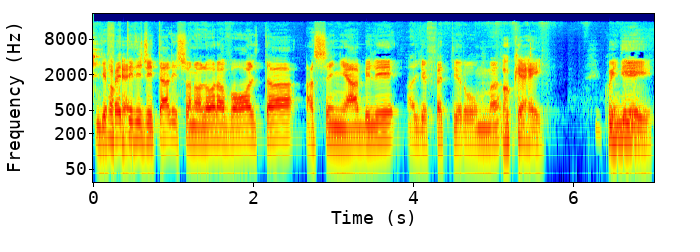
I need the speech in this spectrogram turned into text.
Gli effetti Ok. digitali sono a loro volta assegnabili agli effetti room. Ok. Quindi Quindi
